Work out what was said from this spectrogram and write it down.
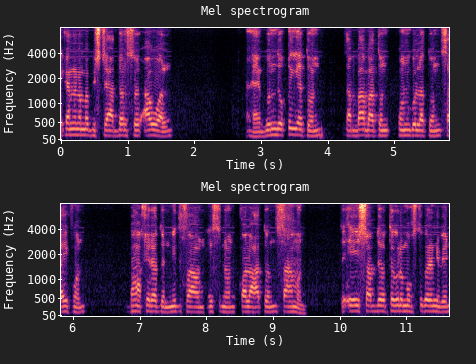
একান্ন নম্বর পৃষ্ঠে আদর্শ আউয়াল বুন্দুকিয়াতুন, তাব্বাবাতুন উনগুলাতুন সাইফুন বাকিরাতুন মিদফাউন, ইসনুন, কলাহাতুন, সাহমুন। তো এই শব্দের অর্থগুলো মুখস্থ করে নেবেন।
